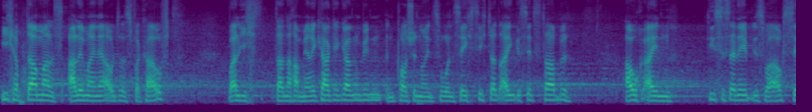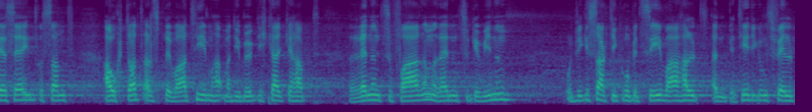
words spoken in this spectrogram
Ich habe damals alle meine Autos verkauft, weil ich dann nach Amerika gegangen bin, einen Porsche 962 dort eingesetzt habe. Auch ein, dieses Erlebnis war auch sehr, sehr interessant. Auch dort als Privatteam hat man die Möglichkeit gehabt, Rennen zu fahren, Rennen zu gewinnen. Und wie gesagt, die Gruppe C war halt ein Betätigungsfeld,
